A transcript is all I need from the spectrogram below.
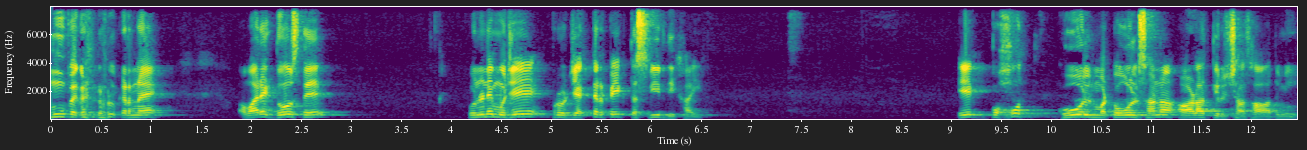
منہ پہ کنٹرول کرنا ہے ہمارے ایک دوست تھے انہوں نے مجھے پروجیکٹر پہ ایک تصویر دکھائی ایک بہت گول مٹول سا نا آڑا ترچھا تھا آدمی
